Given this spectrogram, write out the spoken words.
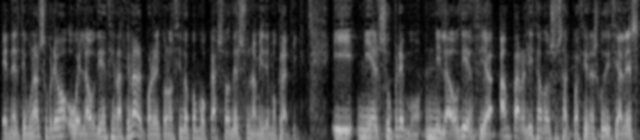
en el Tribunal Supremo o en la Audiencia Nacional por el conocido como caso del Tsunami Democratic. Y ni el Supremo ni la Audiencia han paralizado sus actuaciones judiciales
